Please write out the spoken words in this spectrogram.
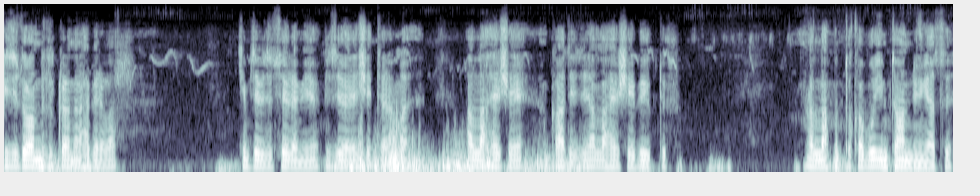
bizi dolandırdıklarından haberi var. Kimse bize söylemiyor. Bizi öyle şey ettiler ama Allah her şeye kadirdir. Allah her şeye büyüktür. Allah mutlaka bu imtihan dünyası.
